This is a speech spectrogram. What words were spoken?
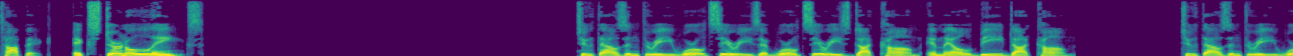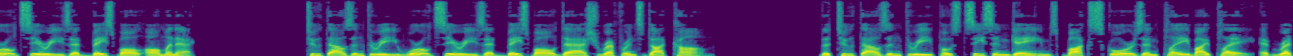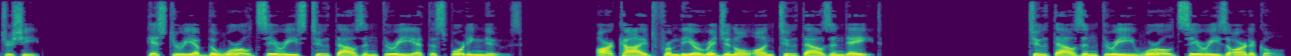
Topic: External links. 2003 World Series at worldseries.com MLB.com 2003 World Series at Baseball Almanac 2003 World Series at baseball-reference.com The 2003 postseason games box scores and play-by-play -play at Retrosheet History of the World Series 2003 at the Sporting News. Archived from the original on 2008. 2003 World Series article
